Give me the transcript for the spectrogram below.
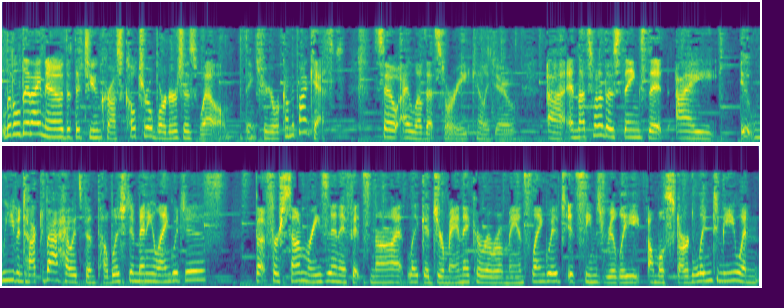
Little did I know that the tune crossed cultural borders as well. Thanks for your work on the podcast. So I love that story, Kelly Joe. Uh, and that's one of those things that I, it, we even talked about how it's been published in many languages but for some reason, if it's not like a Germanic or a Romance language, it seems really almost startling to me when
